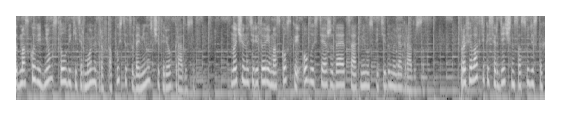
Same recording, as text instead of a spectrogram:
Подмосковье днем столбики термометров опустятся до минус 4 градусов. Ночью на территории Московской области ожидается от минус 5 до 0 градусов. Профилактика сердечно-сосудистых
